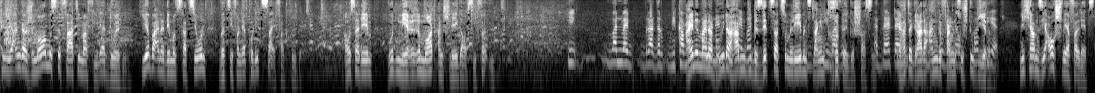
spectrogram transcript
Für ihr Engagement musste Fatima viel erdulden. Hier bei einer Demonstration wird sie von der Polizei verprügelt. Außerdem wurden mehrere Mordanschläge auf sie verübt. Einen meiner Brüder haben die Besitzer zum lebenslangen Krüppel geschossen. Er hatte gerade angefangen zu studieren. Mich haben sie auch schwer verletzt.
